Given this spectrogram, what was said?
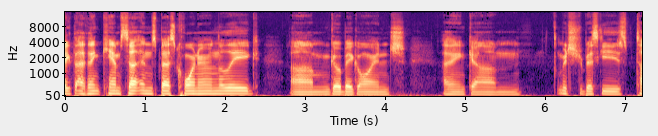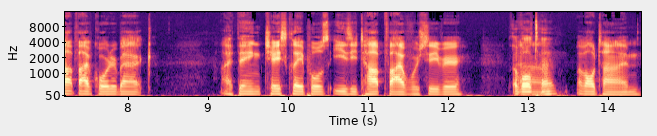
I I think Cam Sutton's best corner in the league. Um, go Big Orange. I think um, Mitch Trubisky's top five quarterback. I think Chase Claypool's easy top five receiver of all um, time. of all time.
